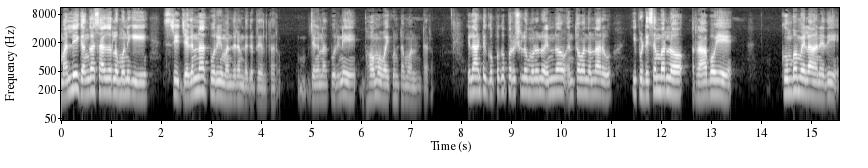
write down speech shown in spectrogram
మళ్ళీ గంగాసాగర్లో మునిగి శ్రీ జగన్నాథ్ పూరి మందిరం దగ్గర తేలుతారు. జగన్నాథ్ పూరిని భౌమ వైకుంఠము అని అంటారు. ఇలాంటి గొప్ప గొప్ప ఋషులు మునులు ఎన్నో ఎంతోమంది ఉన్నారు. ఇప్పుడు డిసెంబర్లో రాబోయే కుంభమేళ అనేది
